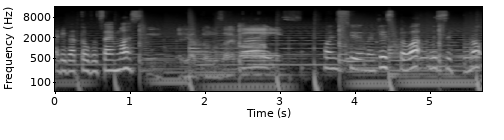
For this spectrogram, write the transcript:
ありがとうございます。うん、ありがとうございます。今週のゲストは、結びの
